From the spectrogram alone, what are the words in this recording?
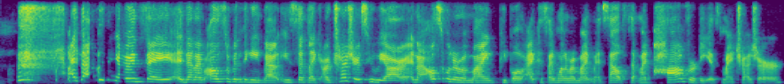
and the other thing I would say that I've also been thinking about, you said like our treasure is who we are. And I also want to remind people, because I, I want to remind myself that my poverty is my treasure,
